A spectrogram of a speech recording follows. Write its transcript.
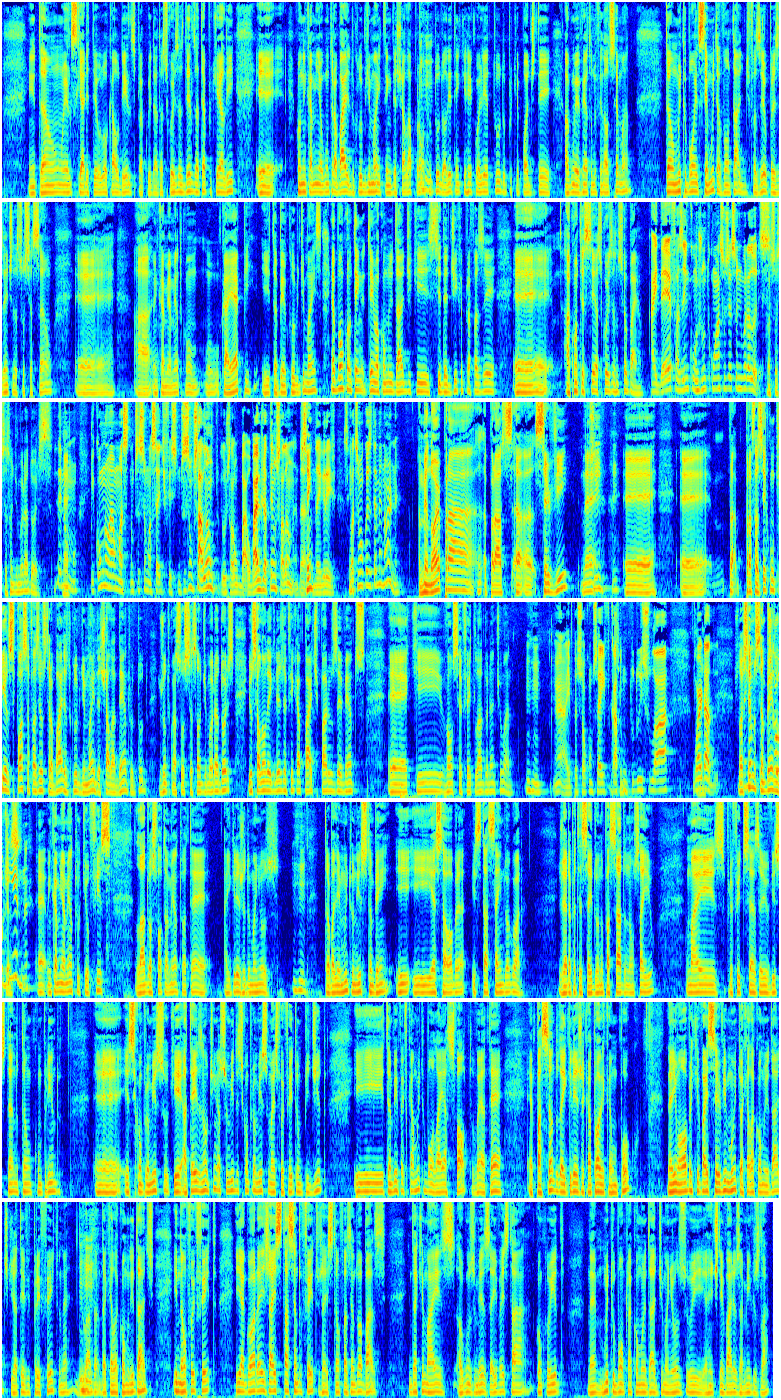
Então, eles querem ter o local deles para cuidar das coisas deles, até porque ali é, quando encaminha algum trabalho do clube de mãe, tem que deixar lá pronto uhum. tudo, ali tem que recolher tudo, porque pode ter algum evento no final de semana. Então, muito bom, eles têm muita vontade de fazer, o presidente da associação, é, a, o encaminhamento com o CAEP e também o Clube de Mães. É bom quando tem, tem uma comunidade que se dedica para fazer é, acontecer as coisas no seu bairro. A ideia é fazer em conjunto com a associação de moradores. Com a associação de moradores. E, não, é. e como não é uma, não precisa ser uma sede festiva, não precisa ser um salão, porque o, salão, o bairro já tem um salão, né, da, Sim. da igreja. Sim. Pode ser uma coisa até menor, né? A menor para para uh, servir, né? Sim, sim. É, é, para fazer com que eles possam fazer os trabalhos do clube de mãe, deixar lá dentro tudo, junto com a associação de moradores, e o salão da igreja fica à parte para os eventos é, que vão ser feitos lá durante o ano. Uhum. É, aí o pessoal consegue ficar Sim. com tudo isso lá guardado. É. Nós temos também, Lucas, o, dinheiro, né? é, o encaminhamento que eu fiz lá do asfaltamento até a igreja do Manhoso. Uhum. Trabalhei muito nisso também e, e esta obra está saindo agora. Já era para ter saído ano passado, não saiu mas o prefeito César e o vice-tano estão cumprindo é, esse compromisso, que até eles não tinham assumido esse compromisso, mas foi feito um pedido e também vai ficar muito bom lá é asfalto, vai até é, passando da igreja católica um pouco, né, e uma obra que vai servir muito àquela comunidade, que já teve prefeito né, de uhum. lá da, daquela comunidade, e não foi feito, e agora já está sendo feito, já estão fazendo a base, e daqui mais alguns meses aí vai estar concluído né? Muito bom para a comunidade de Manhoso e a gente tem vários amigos lá.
